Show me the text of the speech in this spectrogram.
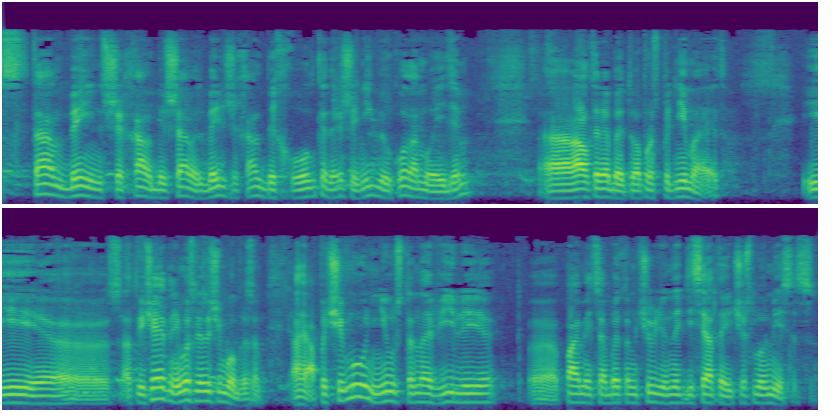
Стам Бейн Шехал Бешабас Бейн Шехал Бехол когда решение Беукола Моэдем Алтер Ребе этот вопрос поднимает и э, отвечает на него следующим образом. А, а почему не установили э, память об этом чуде на десятое число месяца?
